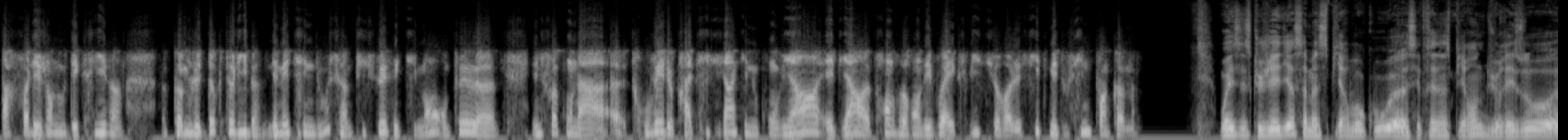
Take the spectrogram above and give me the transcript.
parfois les gens nous décrivent comme le Doctolib des médecines douces, puisque effectivement, on peut, euh, une fois qu'on a trouvé le praticien qui nous convient, eh bien, prendre rendez-vous avec lui sur le site medoucine.com. Oui, c'est ce que j'allais dire, ça m'inspire beaucoup. C'est très inspirant du réseau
